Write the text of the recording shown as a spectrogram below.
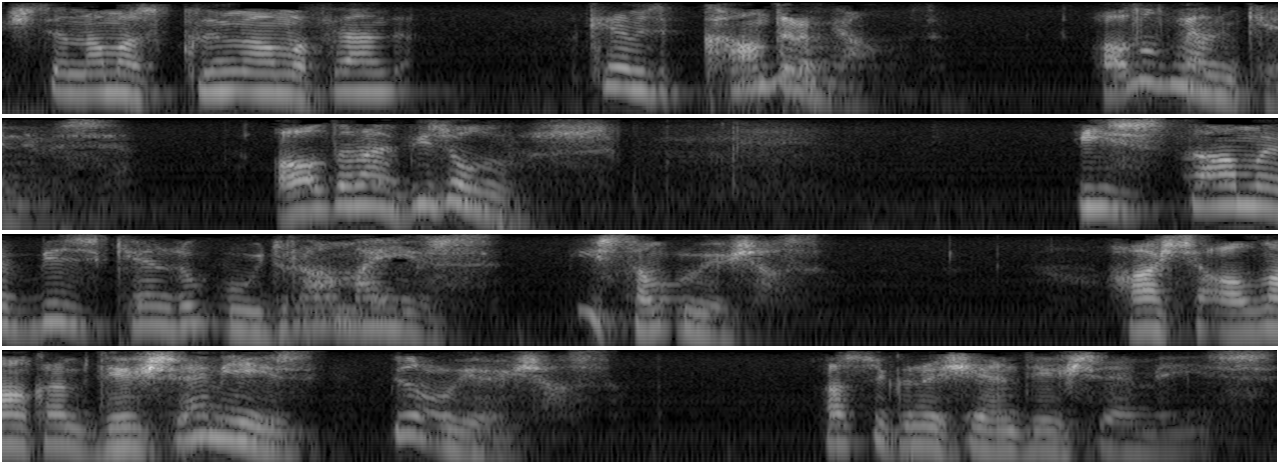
işte namaz kılmama falan kendimizi kandırmayalım. Aldatmayalım kendimizi. Aldıran biz oluruz. İslam'ı biz kendi uyduramayız. İslam'a uyuyacağız. Haşa Allah'ın kanunu değiştiremeyiz. Biz uyuyacağız. Nasıl güneşi yani değiştiremeyiz.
